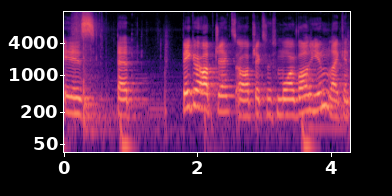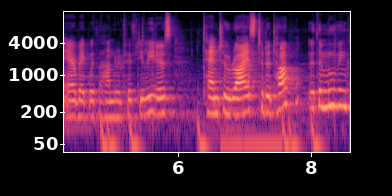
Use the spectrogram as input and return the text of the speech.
is that bigger objects or objects with more volume, like an airbag with 150 liters, tend to rise to the top with a moving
